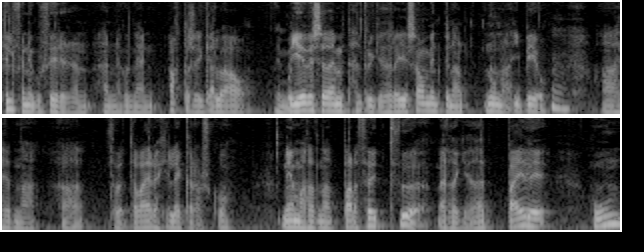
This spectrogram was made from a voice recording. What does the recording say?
tilfinningu fyrir en, en einhvern veginn áttar sér ekki alveg á. Einmitt. og ég vissi það einmitt heldur ekki þegar ég sá myndina núna í bíó mm. að hérna, að það, það væri ekki leikarar sko. Nema þarna bara þau tvö er það ekki, það er bæði hún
